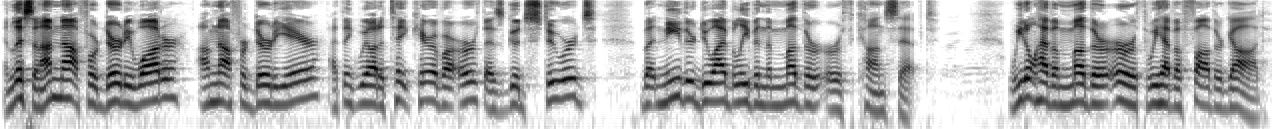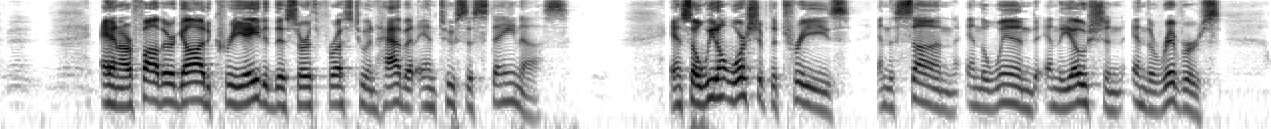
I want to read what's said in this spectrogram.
And listen, I'm not for dirty water. I'm not for dirty air. I think we ought to take care of our earth as good stewards, but neither do I believe in the Mother Earth concept. We don't have a Mother Earth, we have a Father God. And our Father God created this earth for us to inhabit and to sustain us. And so we don't worship the trees and the sun and the wind and the ocean and the rivers.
